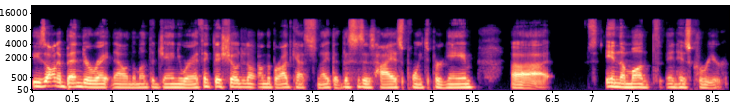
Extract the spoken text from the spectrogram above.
he's on a bender right now in the month of January. I think they showed it on the broadcast tonight that this is his highest points per game uh in the month in his career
